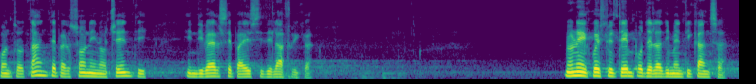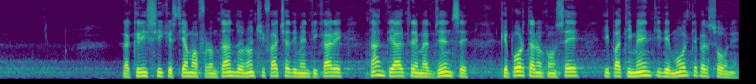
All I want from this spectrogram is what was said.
contro tante persone innocenti in diversi paesi dell'Africa. Non è questo il tempo della dimenticanza. La crisi che stiamo affrontando non ci faccia dimenticare tante altre emergenze che portano con sé i patimenti di molte persone.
